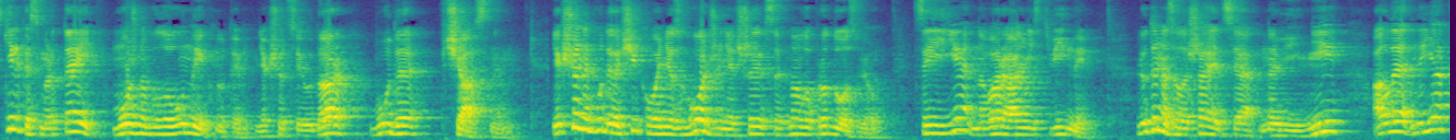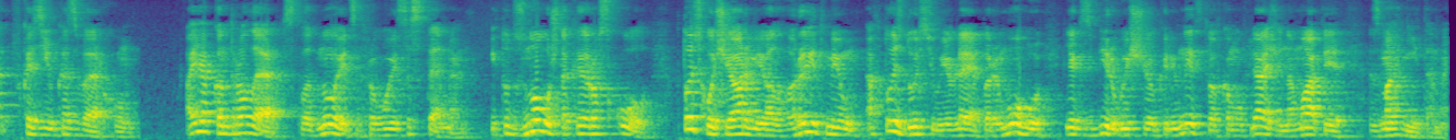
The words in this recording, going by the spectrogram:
Скільки смертей можна було уникнути, якщо цей удар буде вчасним? Якщо не буде очікування згодження чи сигналу про дозвіл, це і є нова реальність війни. Людина залишається на війні, але не як вказівка зверху, а як контролер складної цифрової системи. І тут знову ж таки розкол. Хтось хоче армію алгоритмів, а хтось досі уявляє перемогу як збір вищого керівництва в камуфляжі на мапі з магнітами.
